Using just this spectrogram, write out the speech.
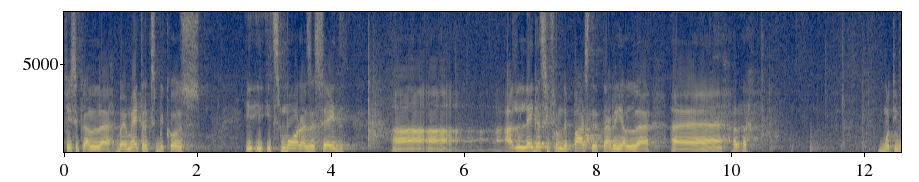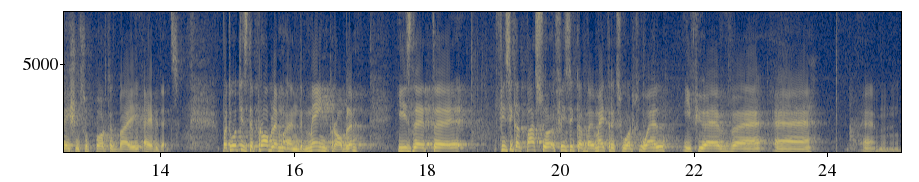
physical uh, biometrics because it, it's more, as I said, uh, a legacy from the past that a real motivation supported by evidence. But what is the problem, and the main problem, is that uh, physical password, physical biometrics works well if you have uh, uh, um,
